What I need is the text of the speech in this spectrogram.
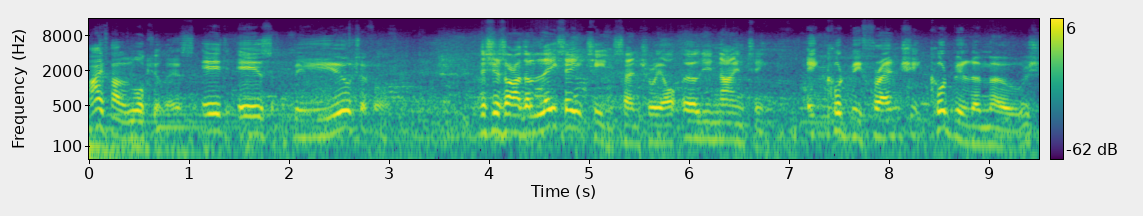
I've had a look at this. It is beautiful. This is either late 18th century or early 19th. It could be French, it could be Limoges,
